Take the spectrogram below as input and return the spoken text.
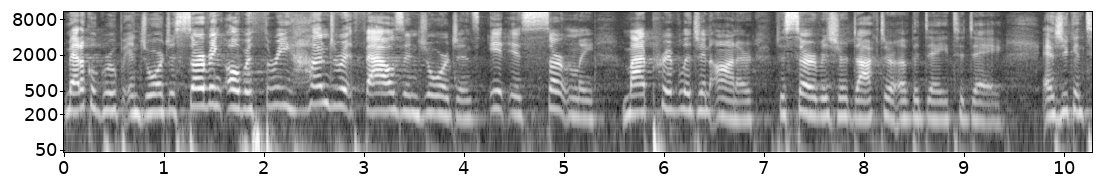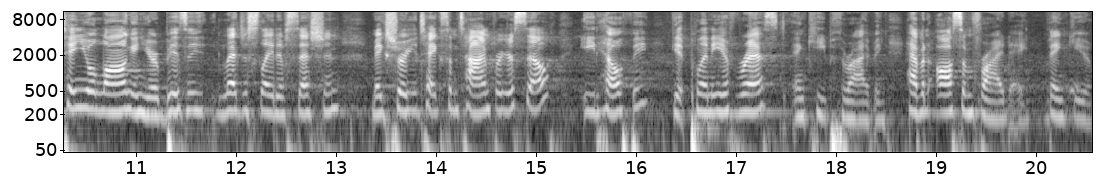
medical group in Georgia, serving over 300,000 Georgians. It is certainly my privilege and honor to serve as your doctor of the day today. As you continue along in your busy legislative session, make sure you take some time for yourself, eat healthy, get plenty of rest, and keep thriving. Have an awesome Friday. Thank you.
